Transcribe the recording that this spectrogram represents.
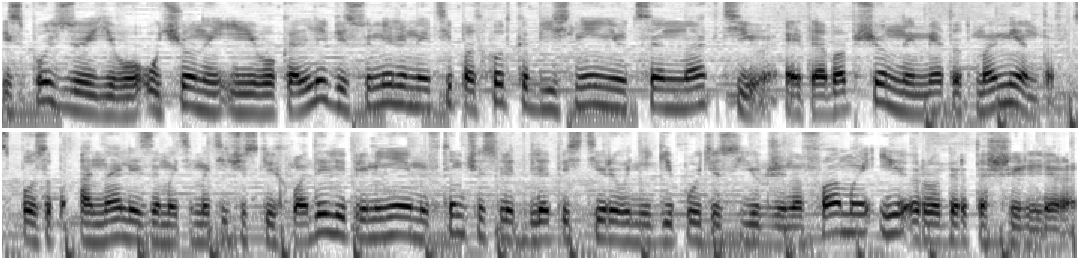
Используя его, ученый и его коллеги сумели найти подход к объяснению цен на активы. Это обобщенный метод моментов, способ анализа математических моделей, применяемый в том числе для тестирования гипотез Юджина Фама и Роберта Шиллера.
